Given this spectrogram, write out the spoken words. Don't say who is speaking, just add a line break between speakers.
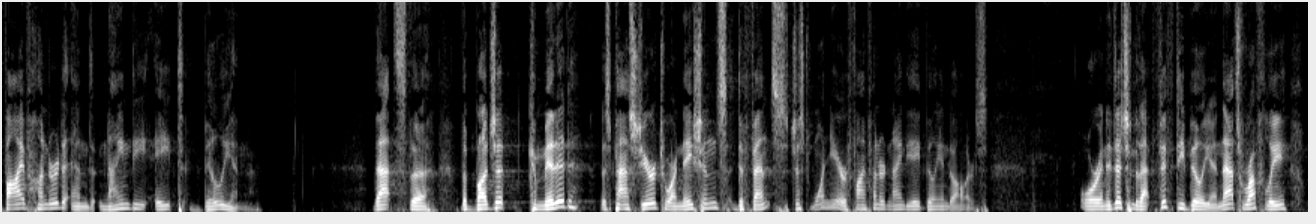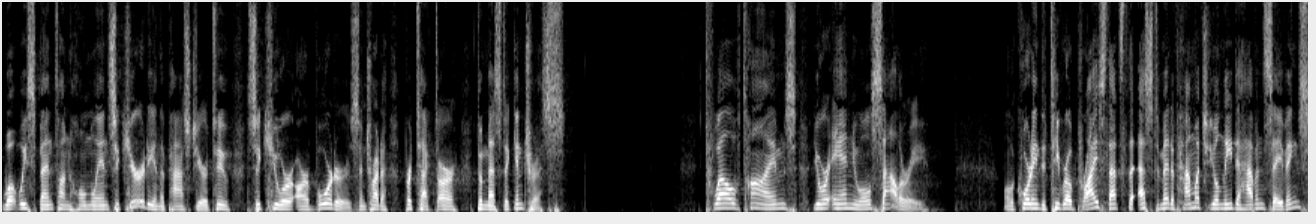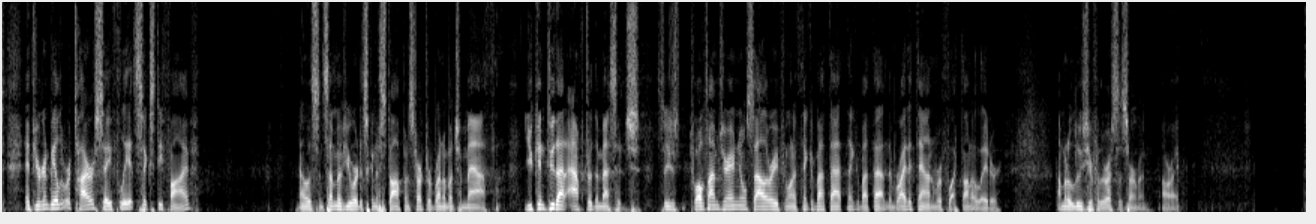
598 billion. That's the, the budget committed this past year to our nation's defense. Just one year, $598 billion. Or in addition to that, 50 billion. That's roughly what we spent on homeland security in the past year to secure our borders and try to protect our domestic interests. 12 times your annual salary. Well, according to T. Rowe Price, that's the estimate of how much you'll need to have in savings if you're going to be able to retire safely at 65. Now, listen, some of you are just going to stop and start to run a bunch of math. You can do that after the message. So, just 12 times your annual salary. If you want to think about that, think about that, and then write it down and reflect on it later. I'm going to lose you for the rest of the sermon. All right.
